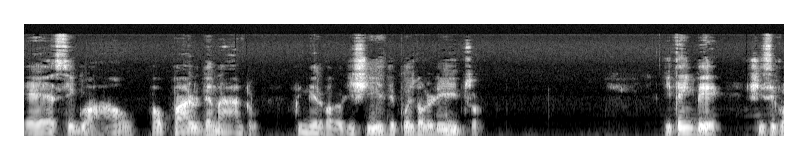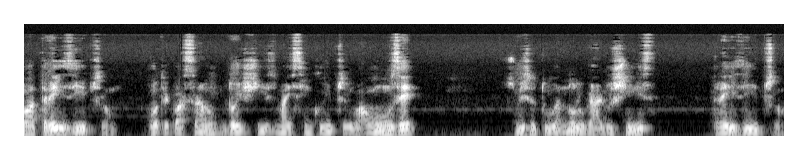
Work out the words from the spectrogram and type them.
S igual ao par ordenado. Primeiro valor de x, depois valor de y. Item B, x igual a 3y. Outra equação, 2x mais 5y igual a 11. Substitua no lugar do x, 3y.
